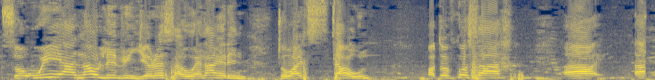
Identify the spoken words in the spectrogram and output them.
So we are now leaving Jerusalem. We're now heading towards town. But of course, uh, uh, uh,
